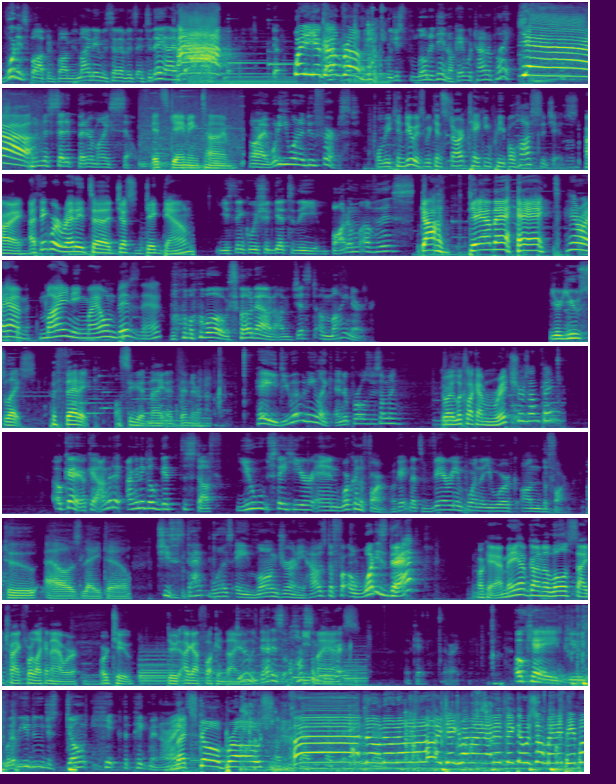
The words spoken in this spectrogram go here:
What is poppin' pommies? My name is Senevitz, and today I'm- Ah! Where did you come from? We, we just loaded in, okay? We're time to play. Yeah! Couldn't have said it better myself. It's gaming time. Alright, what do you want to do first? What we can do is we can start taking people hostages. All right, I think we're ready to just dig down. You think we should get to the bottom of this? God damn it! Here I am, mining my own business. Whoa, whoa, whoa, slow down. I'm just a miner. You're useless. Pathetic. I'll see you at night at dinner. Hey, do you have any, like, ender pearls or something? Do I look like I'm rich or something? Okay, okay, I'm gonna, I'm gonna go get the stuff. You stay here and work on the farm, okay? That's very important that you work on the farm. Two hours later. Jesus, that was a long journey. How's the fa- oh, what is that? Okay, I may have gone a little sidetracked for like an hour or two. Dude, I got fucking diamond. Dude, that is awesome. Eat my Congra- ass. Okay, alright. Okay, Pewds, whatever you do, just don't hit the pigment, alright? Let's go, bros. Okay, ah, okay, no!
